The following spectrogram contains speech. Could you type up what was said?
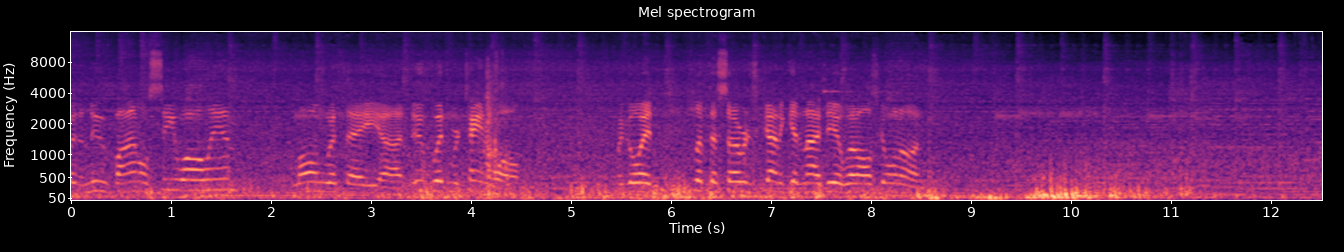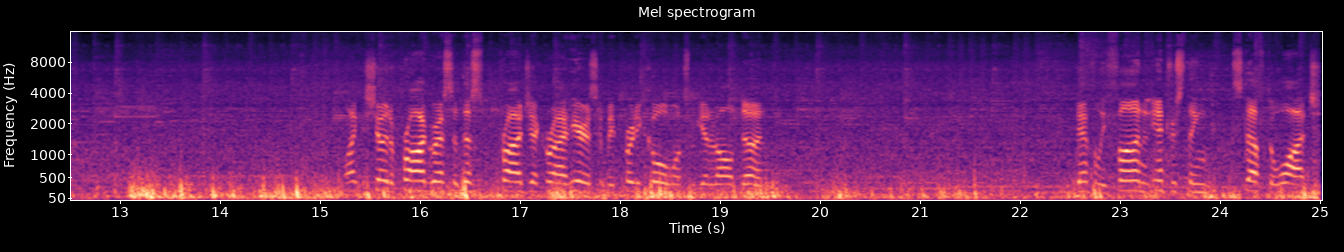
putting a new vinyl seawall in, along with a uh, new wooden retaining wall. we'll go ahead and flip this over just kind of get an idea of what all's going on. I'd like to show the progress of this project right here. It's going to be pretty cool once we get it all done definitely fun and interesting stuff to watch.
